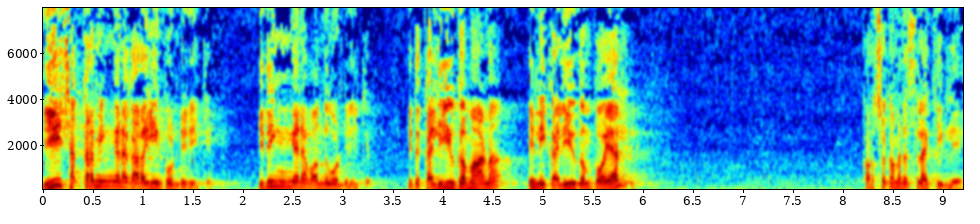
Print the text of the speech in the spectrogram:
ഈ ചക്രം ഇങ്ങനെ കറങ്ങിക്കൊണ്ടിരിക്കും. ഇതിങ്ങനെ വന്നുകൊണ്ടിരിക്കും. ഇത് കലിയുഗമാണ്. ഇനി കലിയുഗം പോയാൽ കുറച്ചൊക്കെ മനസ്സിലാക്കിയില്ലേ?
